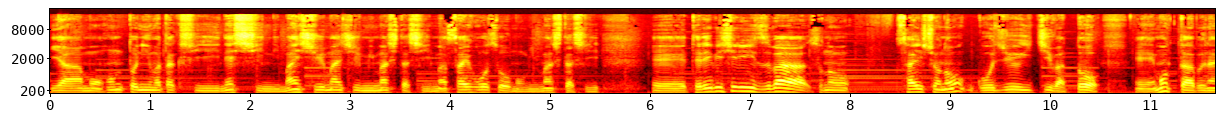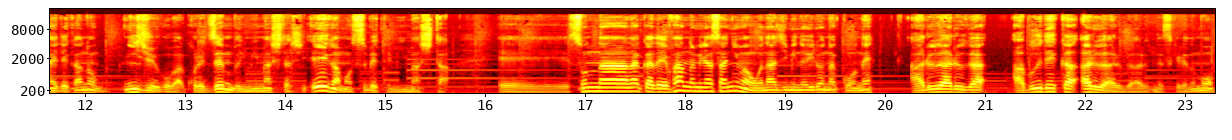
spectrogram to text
いやもう本当に私熱心に毎週毎週見ましたし、まあ、再放送も見ましたし、えー、テレビシリーズはその最初の51話と、えー、もっと危ないデカの25話これ全部見ましたし映画も全て見ました、えー、そんな中でファンの皆さんにはおなじみのいろんなこうねあるあるがアブデカあるあるがあるんですけれども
